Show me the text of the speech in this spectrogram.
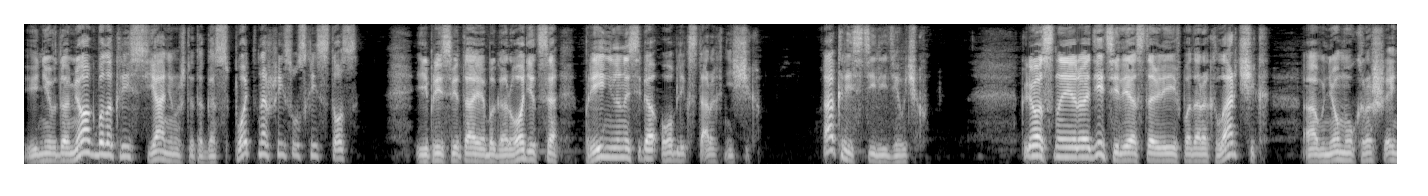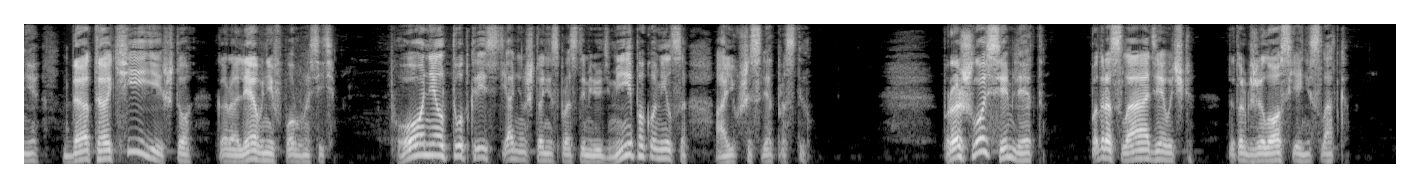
И невдомек было крестьянину, что это Господь наш Иисус Христос, и Пресвятая Богородица приняли на себя облик старых нищих. Окрестили девочку. Крестные родители оставили ей в подарок ларчик, а в нем украшения, да такие, что королевне впору носить. Понял тут крестьянин, что не с простыми людьми покумился, а их шесть лет простыл. Прошло семь лет. Подросла девочка, да только жилось ей не сладко.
